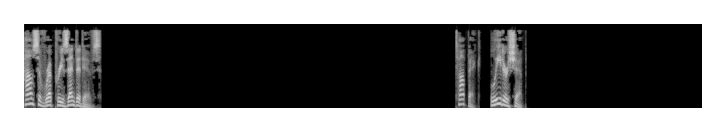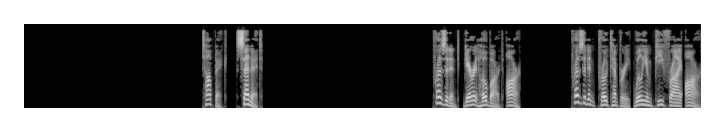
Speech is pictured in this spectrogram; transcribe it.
House of Representatives. Topic: Leadership. Topic: Senate. President Garrett Hobart R. President pro tempore William P. Frye R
